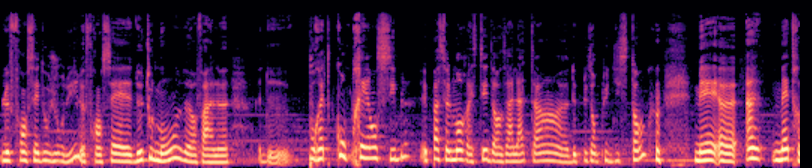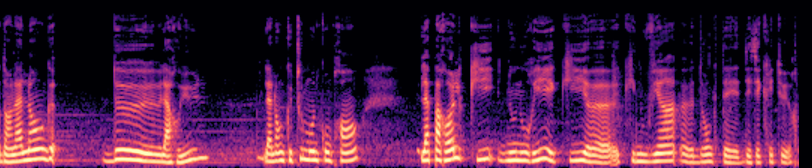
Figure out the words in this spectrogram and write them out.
le français d'aujourd'hui, le français de tout le monde, enfin, pour être compréhensible et pas seulement rester dans un latin euh, de plus en plus distant, mais mettre dans la langue de la rue, la langue que tout le monde comprend, la parole qui nous nourrit et qui, euh, qui nous vient euh, donc des, des, écritures.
